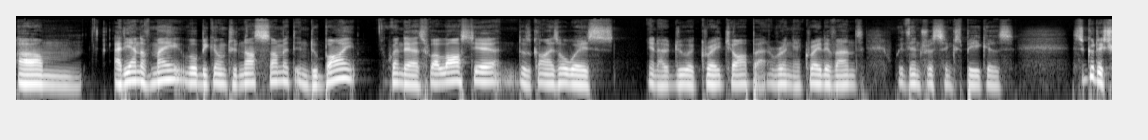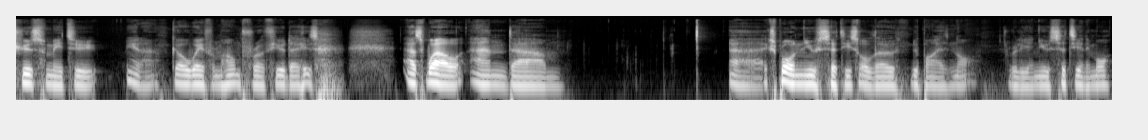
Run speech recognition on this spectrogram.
Um, at the end of May, we'll be going to NAS Summit in Dubai. Went there as well last year. Those guys always, you know, do a great job at running a great event with interesting speakers. It's a good excuse for me to, you know, go away from home for a few days as well and um, uh, explore new cities. Although Dubai is not really a new city anymore.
